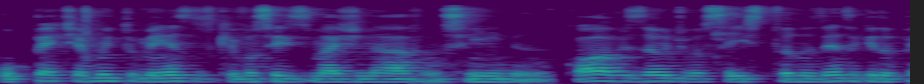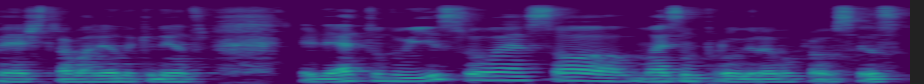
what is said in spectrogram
o pet é muito menos do que vocês imaginavam, assim, qual a visão de vocês estando dentro aqui do pet, trabalhando aqui dentro? Ele é tudo isso ou é só mais um programa para vocês?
